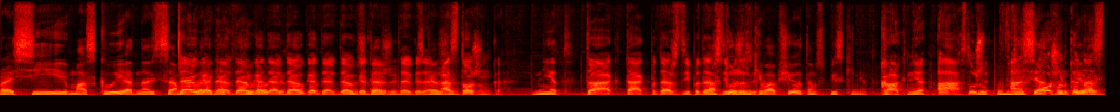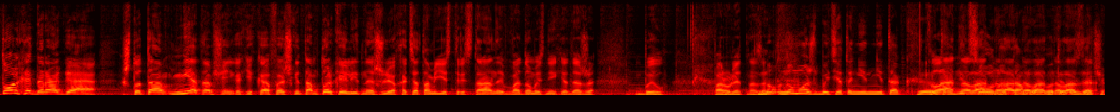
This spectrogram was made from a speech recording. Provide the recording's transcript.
России, Москвы, одна из самых дай дорогих угадаю, дай Угадаю, дай угадаю, дай угадаю, скажи, дай угадаю. Скажи. Остоженко. Нет. Так, так, подожди, подожди. Остоженки подожди. вообще в этом списке нет. Как нет? А, слушай, ну, в Остоженка первой. настолько дорогая, что там нет вообще никаких кафешек, там только элитное жилье. Хотя там есть рестораны, в одном из них я даже был пару лет назад. Ну, ну может быть, это не, не так э, ладно, традиционно, ладно, там, ладно, вот ладно, сдача.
